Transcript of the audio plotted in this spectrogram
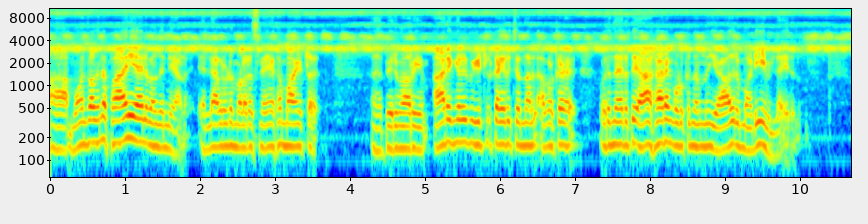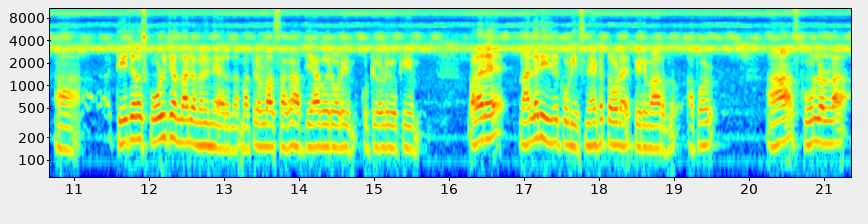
ആ മോഹൻദാസിന്റെ ഭാര്യയായാലും അത് തന്നെയാണ്. എല്ലാവരോടും വളരെ സ്നേഹമായിട്ട് പെരുമാറുകയും ആരെങ്കിലും വീട്ടിൽ കയറി ചെന്നാൽ അവർക്ക് ഒരു നേരത്തെ ആഹാരം കൊടുക്കുന്നതിന് യാതൊരു മടിയുമില്ലായിരുന്നു. ആ ടീച്ചർ സ്കൂളിൽ ചെന്നാലും അങ്ങനെ തന്നെയായിരുന്നു. മറ്റുള്ള സഹ അധ്യാപകരോടെയും കുട്ടികളെയൊക്കെയും വളരെ നല്ല രീതിയിൽ കൂടി സ്നേഹത്തോടെ പെരുമാറുന്നു. അപ്പോൾ ആ സ്കൂളിലുള്ള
